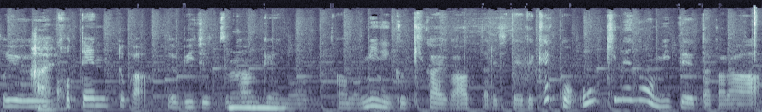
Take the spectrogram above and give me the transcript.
そういうはい。古典とか、そういう美術関係の,、あの見に行く機会があったりしてで結構大きめのを見てたから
